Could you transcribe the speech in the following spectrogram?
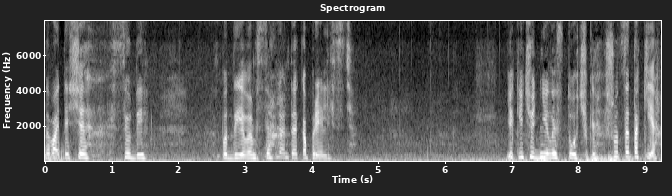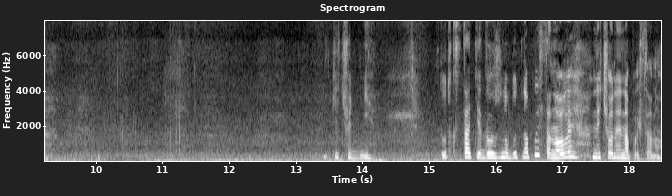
Давайте ще сюди подивимося. Гляньте, яка прелість. Які чудні листочки. Що це таке? Які чудні. Тут, кстати, должно бути написано, але нічого не написано.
